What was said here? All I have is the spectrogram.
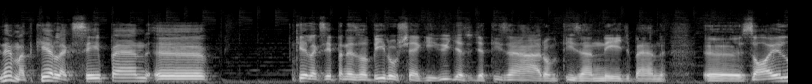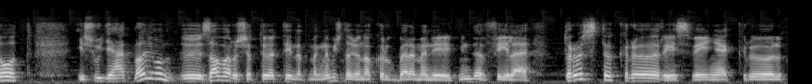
Nem, hát kérlek szépen, kérlek szépen ez a bírósági ügy, ez ugye 13-14-ben zajlott, és ugye hát nagyon zavaros a történet, meg nem is nagyon akarok belemenni, hogy mindenféle trösztökről, részvényekről,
